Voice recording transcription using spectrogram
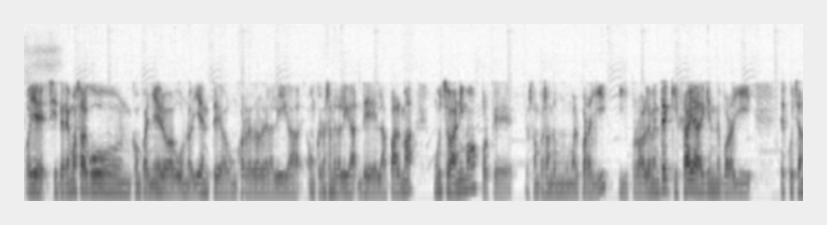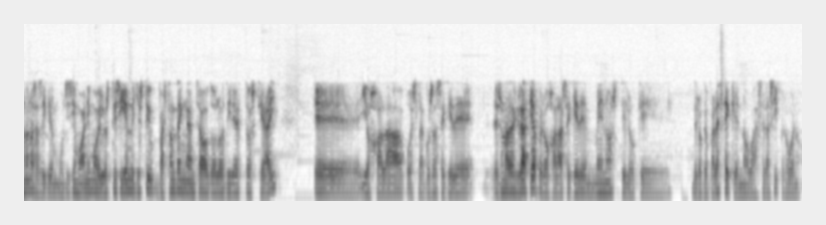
Oye, si tenemos algún compañero, algún oyente, algún corredor de la liga, aunque no sean de la liga, de La Palma, mucho ánimo porque lo están pasando muy mal por allí y probablemente quizá haya alguien de por allí escuchándonos, así que muchísimo ánimo y lo estoy siguiendo. Yo estoy bastante enganchado a todos los directos que hay eh, y ojalá pues la cosa se quede, es una desgracia, pero ojalá se quede menos de lo que de lo que parece que no va a ser así, pero bueno.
